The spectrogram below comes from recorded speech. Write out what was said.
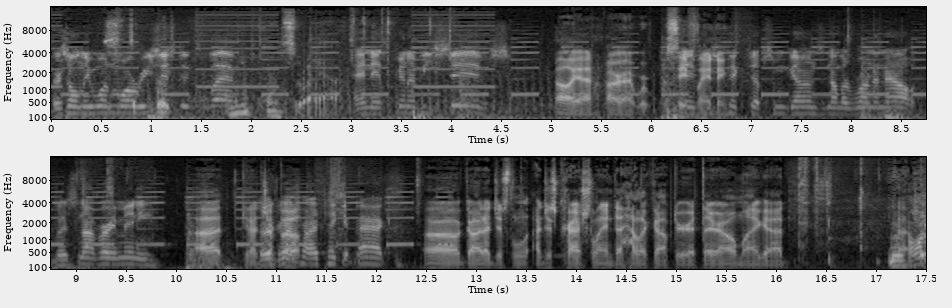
There's only one more resistance How left, many points do I have? and it's gonna be Civs. Oh yeah, alright, we're we're safe Civs landing. Just picked up some guns, and now they're running out, but it's not very many. Uh, can I They're jump gonna out? try to take it back. Oh god, I just I just crash landed a helicopter right there. Oh my god. Wanna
